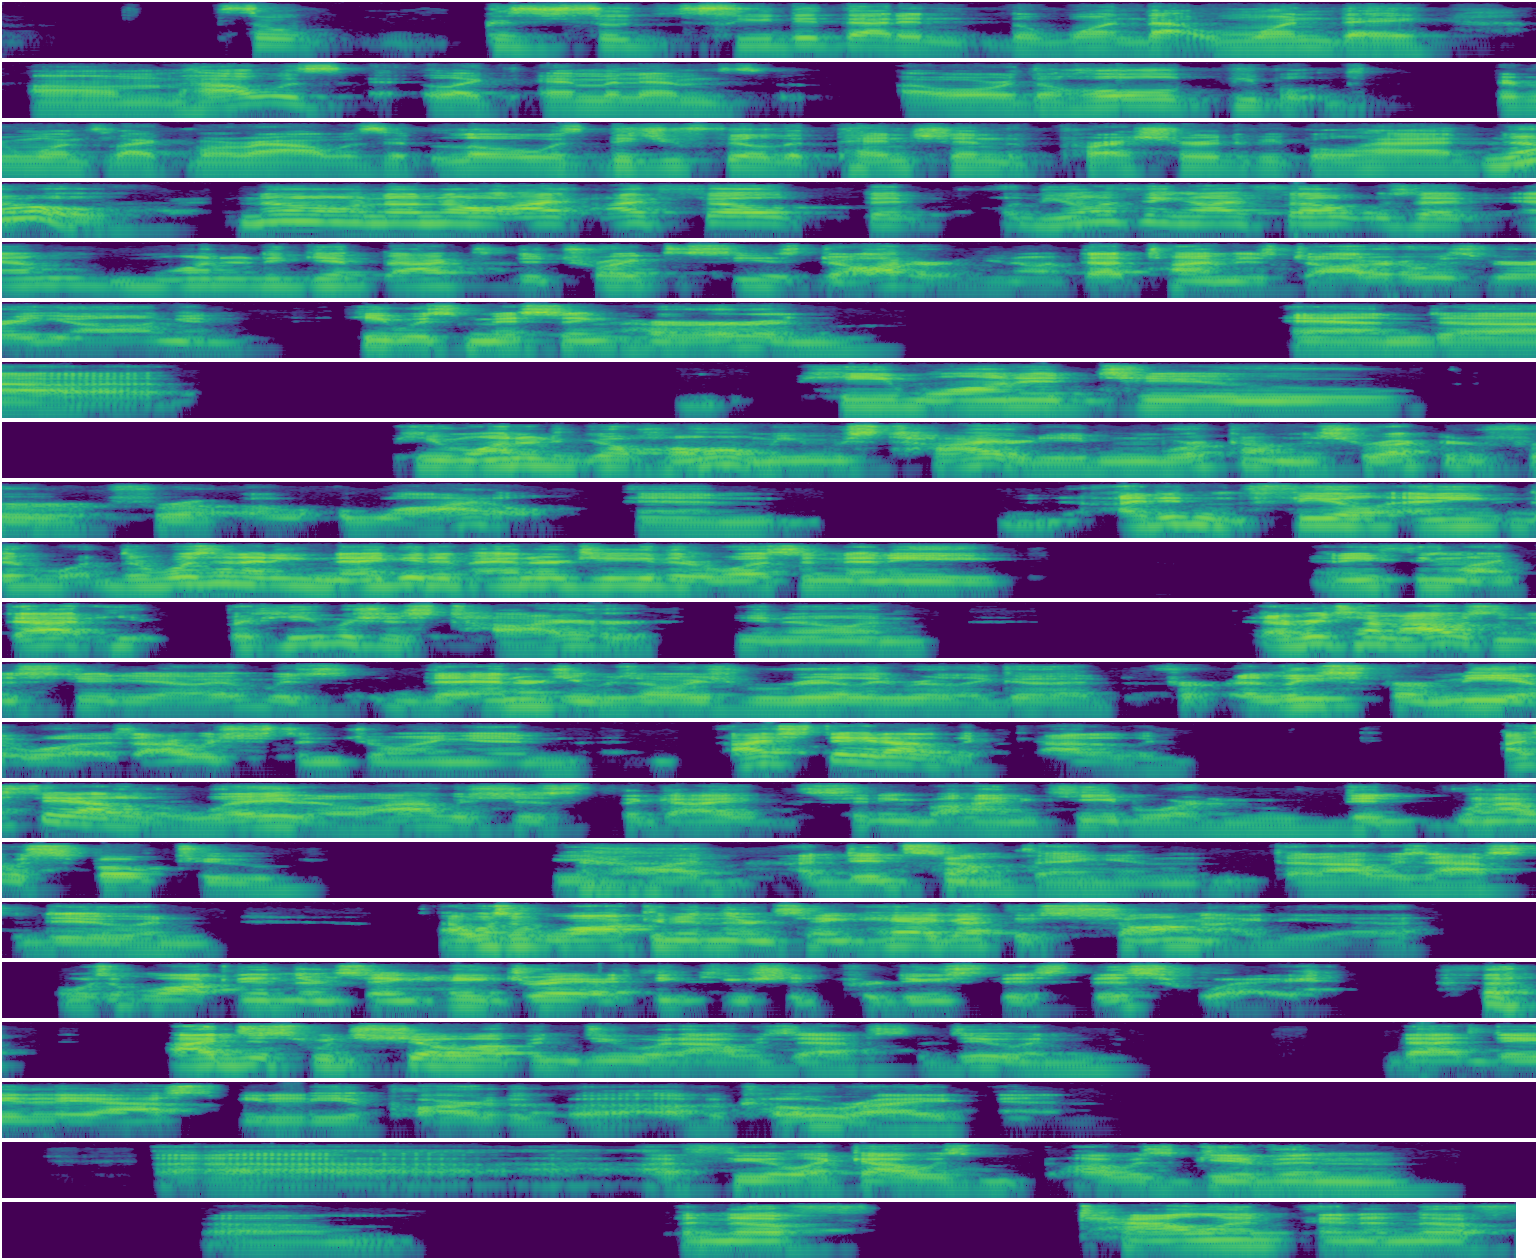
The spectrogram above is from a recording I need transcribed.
so because so so you did that in the one that one day. Um, how was like Eminem's or the whole people? Everyone's like morale was it low? Was did you feel the tension, the pressure that people had? No, no, no, no. I, I felt that the only thing I felt was that M wanted to get back to Detroit to see his daughter. You know, at that time his daughter was very young and he was missing her and and uh he wanted to he wanted to go home. He was tired. He'd been working on this record for for a, a while and I didn't feel any there, there wasn't any negative energy, there wasn't any anything like that. He but he was just tired, you know, and every time I was in the studio, it was the energy was always really, really good. For at least for me, it was. I was just enjoying it. And I stayed out of the out of the. I stayed out of the way though. I was just the guy sitting behind a keyboard and did when I was spoke to, you know, I I did something and that I was asked to do, and I wasn't walking in there and saying, "Hey, I got this song idea." I wasn't walking in there and saying, "Hey, Dre, I think you should produce this this way." I just would show up and do what I was asked to do, and that day they asked me to be a part of a, of a co-write and uh, I feel like I was I was given um, enough talent and enough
